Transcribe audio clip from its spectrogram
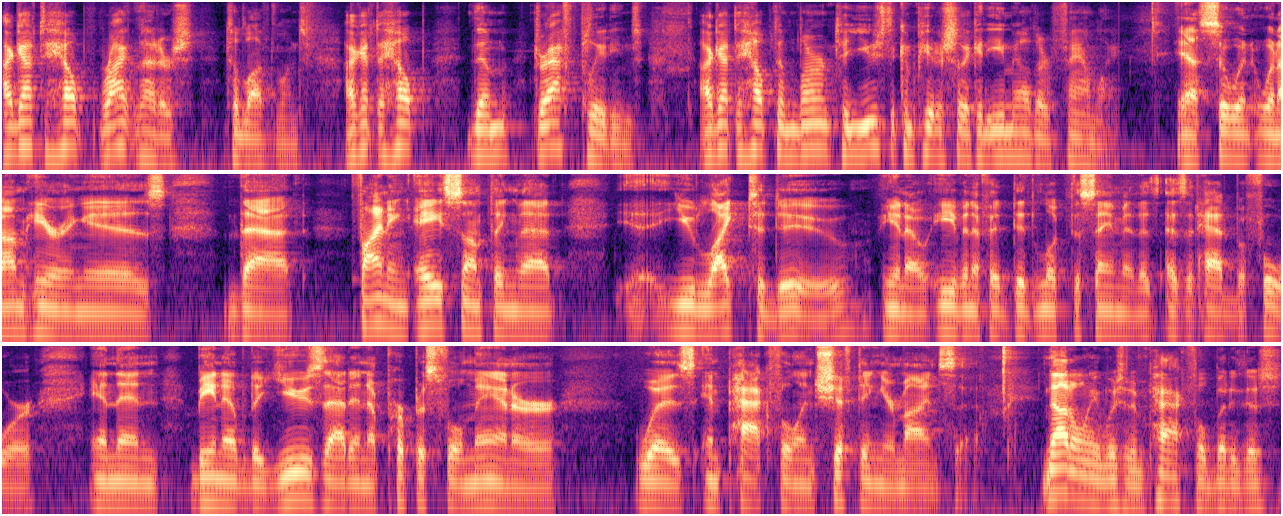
I got to help write letters to loved ones. I got to help them draft pleadings. I got to help them learn to use the computer so they could email their family. Yeah. So what, what I'm hearing is that finding a something that uh, you like to do, you know, even if it didn't look the same as, as it had before, and then being able to use that in a purposeful manner was impactful in shifting your mindset. Not only was it impactful, but it is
